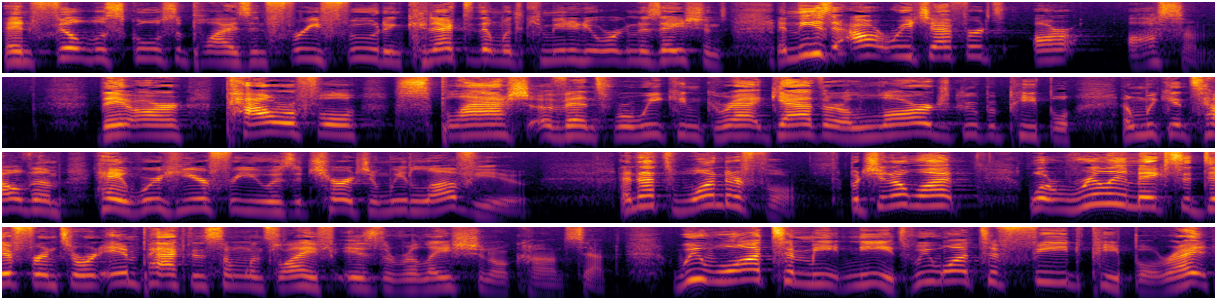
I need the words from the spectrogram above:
and filled with school supplies and free food and connected them with community organizations. And these outreach efforts are awesome. They are powerful splash events where we can gra- gather a large group of people and we can tell them, hey, we're here for you as a church and we love you. And that's wonderful. But you know what? What really makes a difference or an impact in someone's life is the relational concept. We want to meet needs. We want to feed people, right?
